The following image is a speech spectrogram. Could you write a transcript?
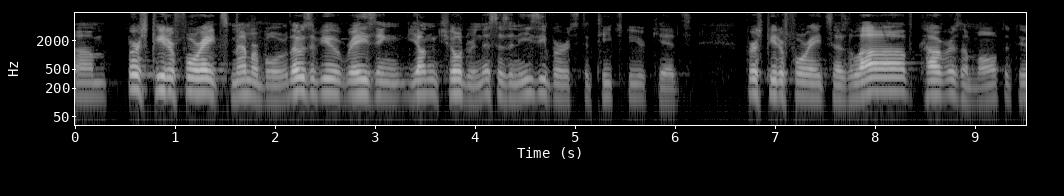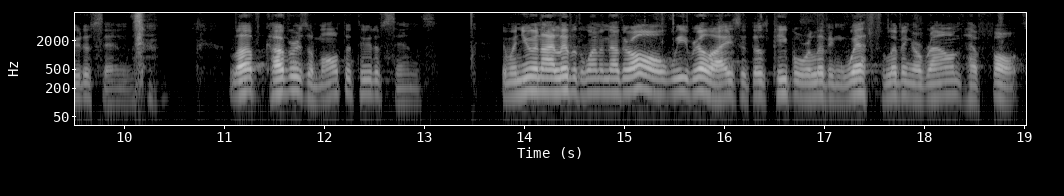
Um, 1 Peter 4 8 is memorable. Those of you raising young children, this is an easy verse to teach to your kids. 1 Peter 4 8 says, Love covers a multitude of sins. Love covers a multitude of sins. And when you and I live with one another, all we realize that those people we're living with, living around, have faults.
